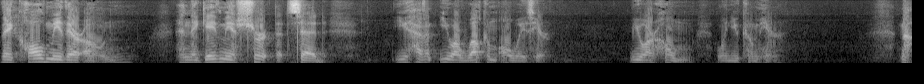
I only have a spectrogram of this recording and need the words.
They called me their own. And they gave me a shirt that said, you, haven't, you are welcome always here. You are home when you come here. Now,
